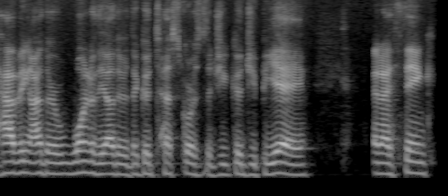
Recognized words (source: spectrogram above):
having either one or the other the good test scores the G- good gpa and i think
